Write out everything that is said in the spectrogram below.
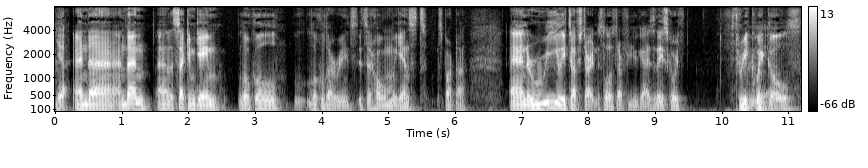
Yeah. And uh, and then uh, the second game, local local derby. It's, it's at home against Sparta, and a really tough start, slow start for you guys. They scored three quick Yeah. goals,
